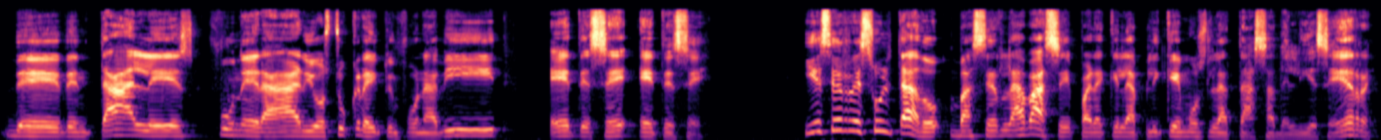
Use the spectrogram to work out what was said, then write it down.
de dentales, funerarios, tu crédito Infonavit, etc, etc. Y ese resultado va a ser la base para que le apliquemos la tasa del ISR,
